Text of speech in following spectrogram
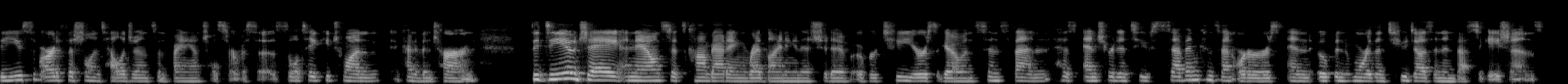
the use of artificial intelligence in financial services. So we'll take each one kind of in turn. The DOJ announced its combating redlining initiative over two years ago, and since then has entered into seven consent orders and opened more than two dozen investigations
